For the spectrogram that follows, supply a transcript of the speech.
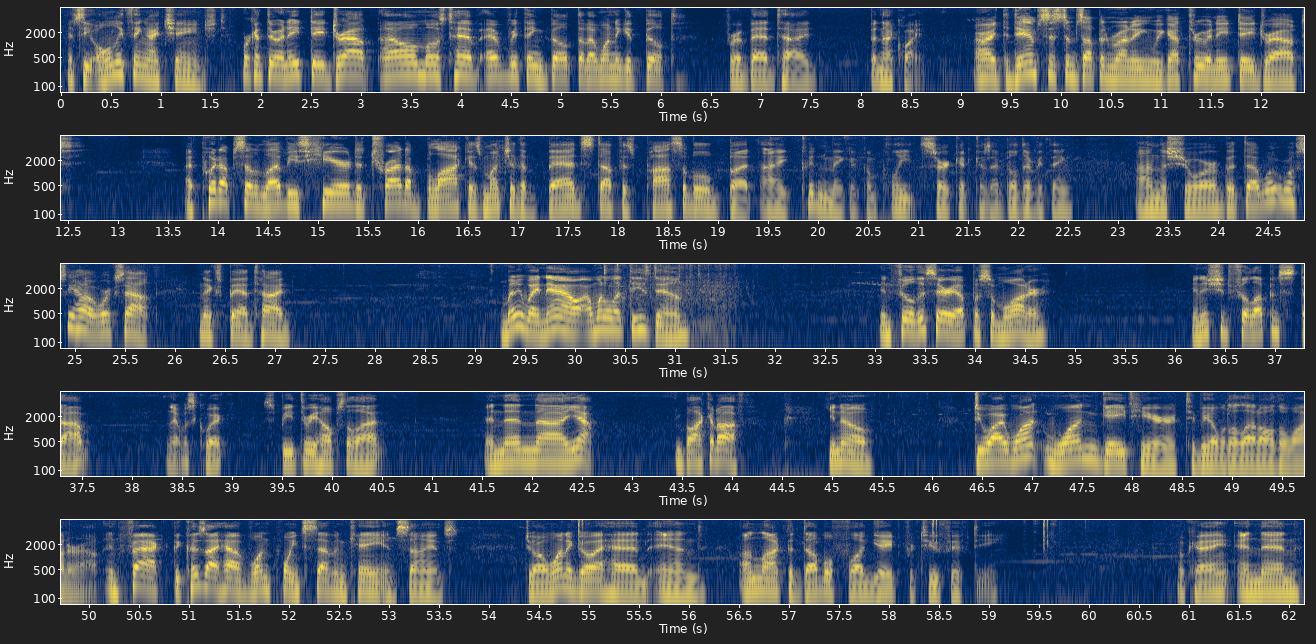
It's the only thing I changed. Working through an eight day drought, I almost have everything built that I want to get built for a bad tide, but not quite. Alright, the dam system's up and running. We got through an eight day drought. I put up some levees here to try to block as much of the bad stuff as possible, but I couldn't make a complete circuit because I built everything on the shore. But uh, we'll, we'll see how it works out next bad tide. But anyway, now I want to let these down and fill this area up with some water. And it should fill up and stop. That was quick. Speed 3 helps a lot. And then, uh, yeah, block it off. You know, do I want one gate here to be able to let all the water out? In fact, because I have 1.7k in science, do I want to go ahead and unlock the double floodgate for 250? Okay, and then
